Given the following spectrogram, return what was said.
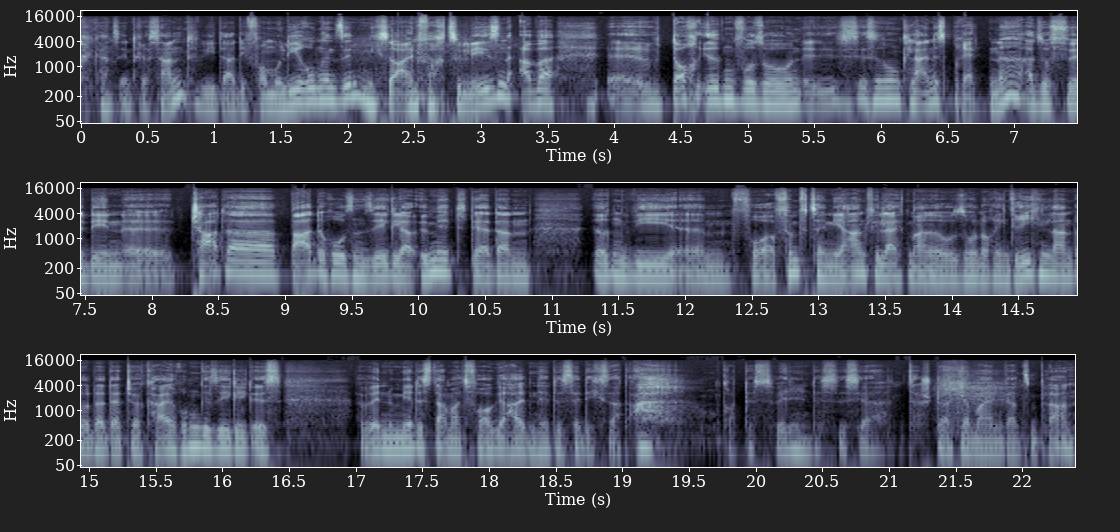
ganz interessant, wie da die Formulierungen sind. Nicht so einfach zu lesen, aber äh, doch irgendwo so, es ist so ein kleines Brett. Ne? Also für den äh, Charter-Badehosensegler Ümit, der dann irgendwie ähm, vor 15 Jahren vielleicht mal so noch in Griechenland oder der Türkei rumgesegelt ist, wenn du mir das damals vorgehalten hättest, hätte ich gesagt, ach, Gottes Willen, das ist ja, zerstört ja meinen ganzen Plan.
